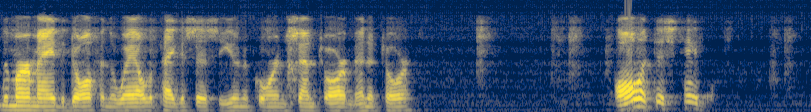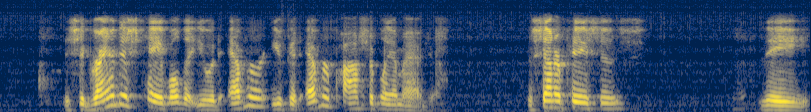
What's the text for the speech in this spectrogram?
the mermaid, the dolphin, the whale, the pegasus, the unicorn, centaur, minotaur, all at this table. It's the grandest table that you would ever you could ever possibly imagine. The centerpieces, the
